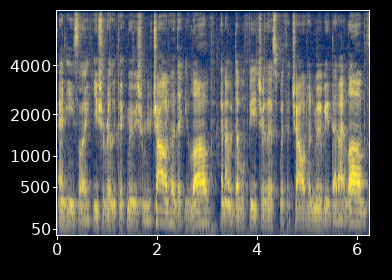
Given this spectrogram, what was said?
And he's like, you should really pick movies from your childhood that you love. And I would double feature this with a childhood movie that I loved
